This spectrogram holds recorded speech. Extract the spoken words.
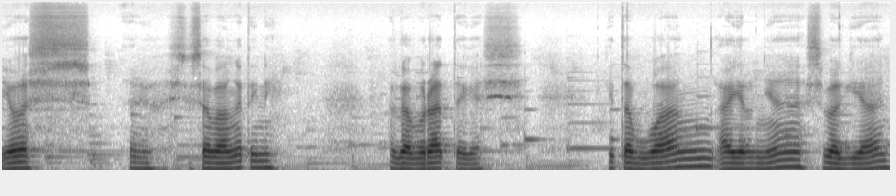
Yos aduh susah banget ini. Agak berat ya guys. Kita buang airnya sebagian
